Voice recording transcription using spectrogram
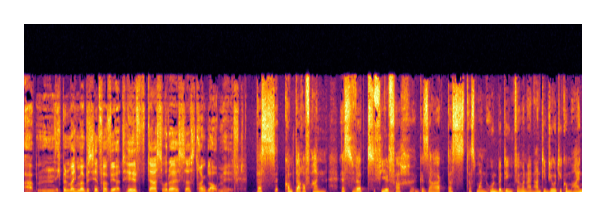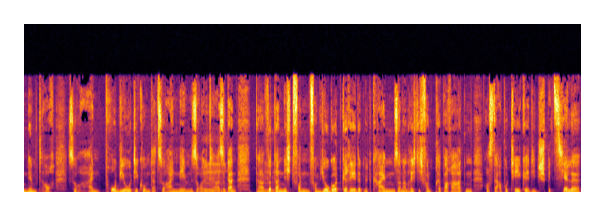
Ähm, ich bin manchmal ein bisschen verwirrt. Hilft das oder ist das dran Glauben hilft? Das kommt darauf an. Es wird vielfach gesagt, dass, dass man unbedingt, wenn man ein Antibiotikum einnimmt, auch so ein Probiotikum dazu einnehmen sollte. Mm. Also dann, da mm. wird dann nicht von, vom Joghurt geredet mit Keimen, sondern richtig von Präparaten aus der Apotheke, die spezielle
